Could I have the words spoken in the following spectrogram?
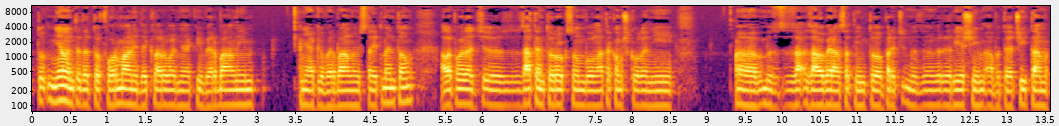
to nielen teda to formálne deklarovať nejakým verbálnym nejakým verbálnym statementom, ale povedať, e, za tento rok som bol na takom školení, e, za, zaoberám sa týmto, preč, riešim, alebo teda čítam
